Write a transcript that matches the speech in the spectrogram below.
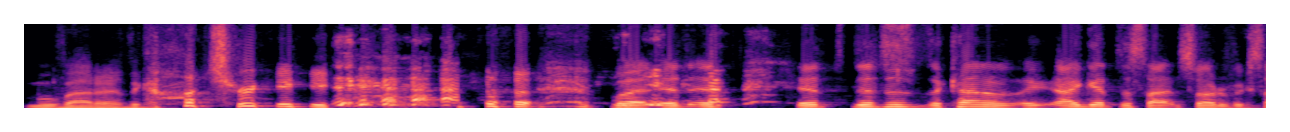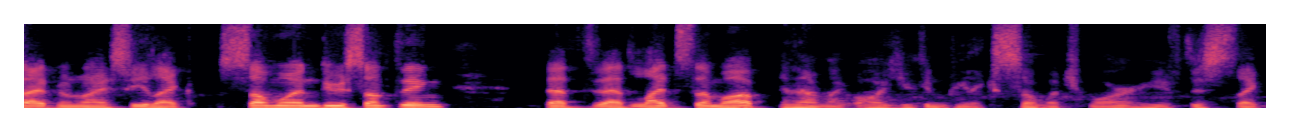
move out of the country but it, it it this is the kind of i get this sort of excitement when i see like someone do something that that lights them up and i'm like oh you can be like so much more you've just like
